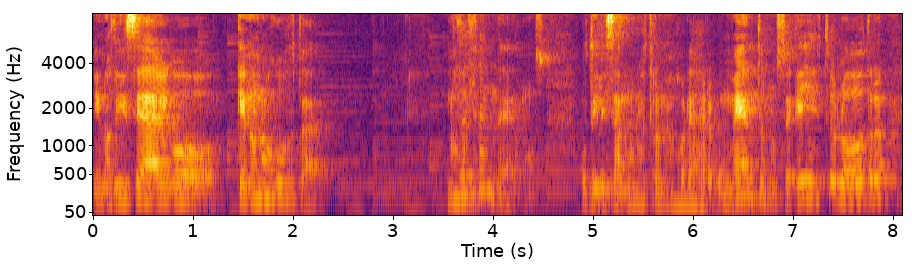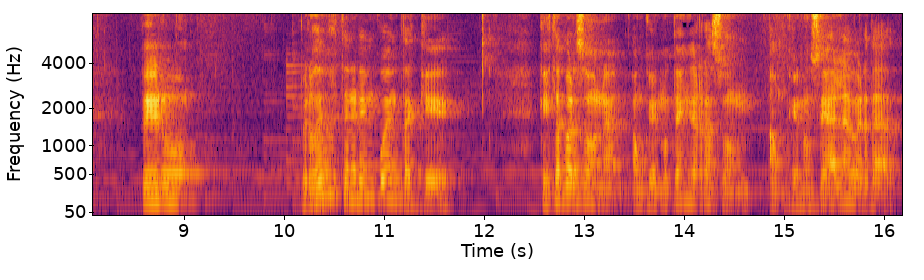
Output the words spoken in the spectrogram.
y nos dice algo que no nos gusta? Nos defendemos, utilizamos nuestros mejores argumentos, no sé qué y esto y lo otro, pero, pero debes tener en cuenta que, que esta persona, aunque no tenga razón, aunque no sea la verdad,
